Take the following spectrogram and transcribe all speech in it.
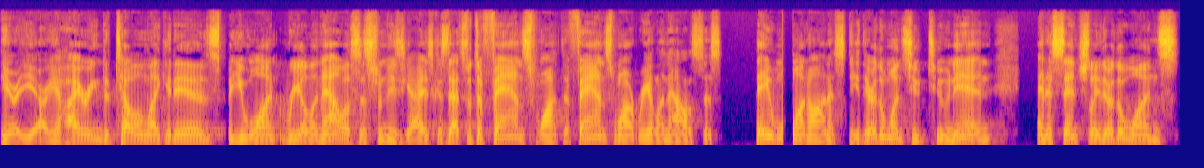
you know, are you, are you hiring to tell them like it is? But you want real analysis from these guys because that's what the fans want. The fans want real analysis. They want honesty. They're the ones who tune in, and essentially, they're the ones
